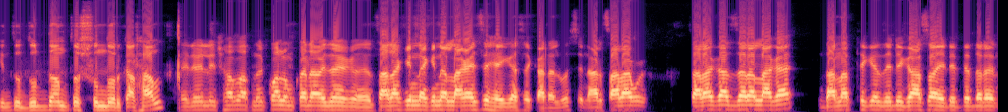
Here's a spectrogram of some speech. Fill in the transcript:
কিন্তু দুর্দান্ত সুন্দর কাঁঠাল। সব আপনার কলম কাটা ওই যে চারা কিনা কিনা লাগাইছে সেই গাছে কাঁঠাল বুঝছেন? আর চারা চারা গাছ যারা লাগায় দানার থেকে যেটি গাছ হয় এটাতে ধরেন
